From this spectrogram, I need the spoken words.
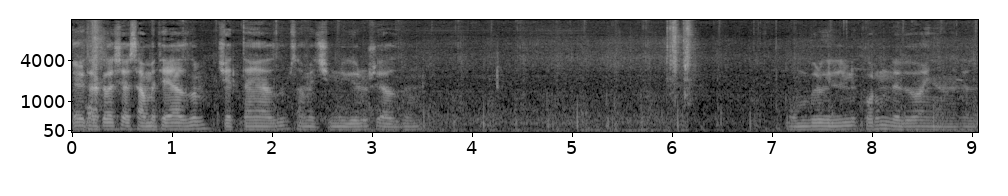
Evet arkadaşlar Samet'e yazdım. Chatten yazdım. Samet şimdi görür yazdım. Bomba bölgelerini korum dedi aynen öyle.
